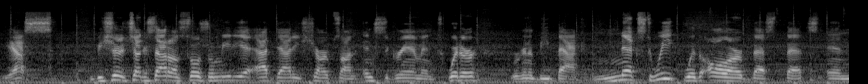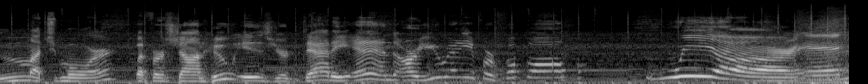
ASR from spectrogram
Yes. Be sure to check us out on social media at Daddy Sharps on Instagram and Twitter. We're going to be back next week with all our best bets and much more. But first, John, who is your daddy? And are you ready for football? We are, and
